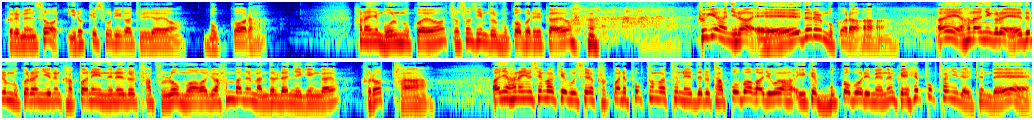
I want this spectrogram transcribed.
그러면서 이렇게 소리가 들려요. 묶어라. 하나님 뭘 묶어요? 저 선생님들 묶어버릴까요? 그게 아니라 애들을 묶어라. 아니, 하나님 그런 애들을 묶어라는 얘기는 각 반에 있는 애들 다 불러 모아가지고 한 반을 만들라는 얘기인가요? 그렇다. 아니, 하나님 생각해 보세요. 각 반에 폭탄 같은 애들을 다 뽑아가지고 이렇게 묶어버리면은 그게 핵폭탄이 될 텐데,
